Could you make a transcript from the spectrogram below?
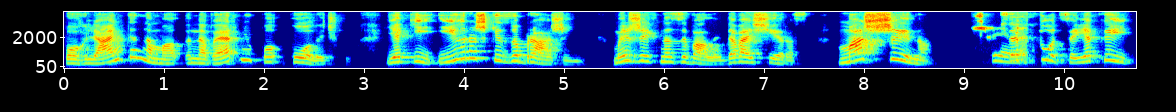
Погляньте на, на верхню по- поличку, які іграшки зображені. Ми вже їх називали. Давай ще раз. Машина. Це хто це? Який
